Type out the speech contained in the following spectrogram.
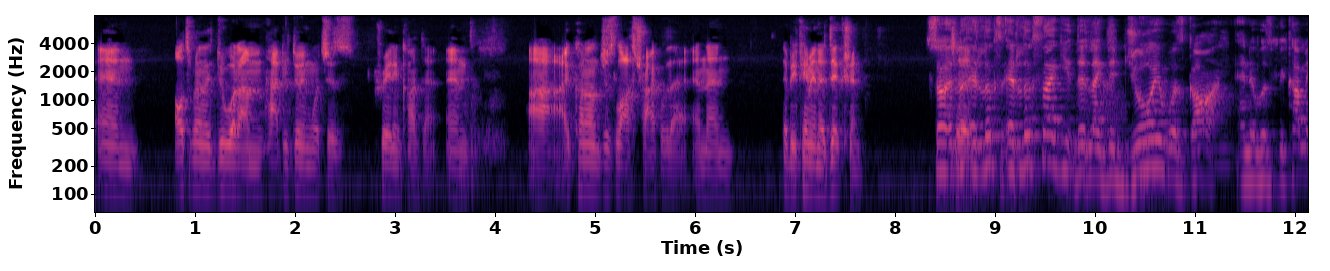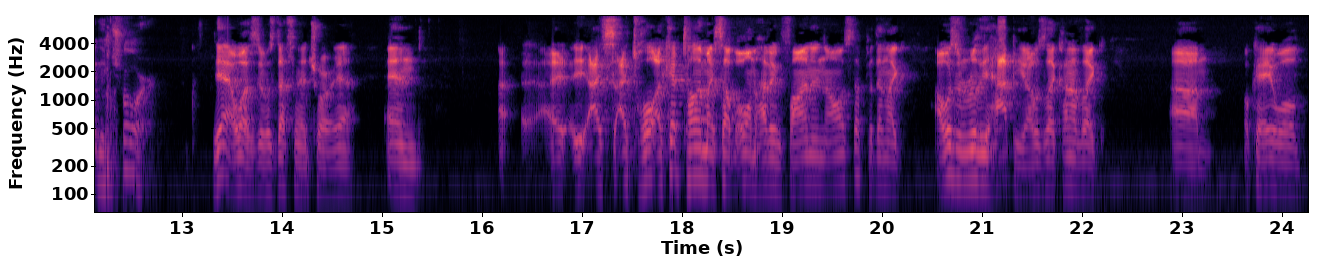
and ultimately do what I'm happy doing, which is creating content. And uh, I kind of just lost track of that, and then it became an addiction. So it, it looks it looks like you, the, like the joy was gone, and it was becoming a chore. Yeah, it was. It was definitely a chore. Yeah, and I, I, I, told I kept telling myself, oh, I'm having fun and all this stuff, but then like I wasn't really happy. I was like kind of like, um, okay, well,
